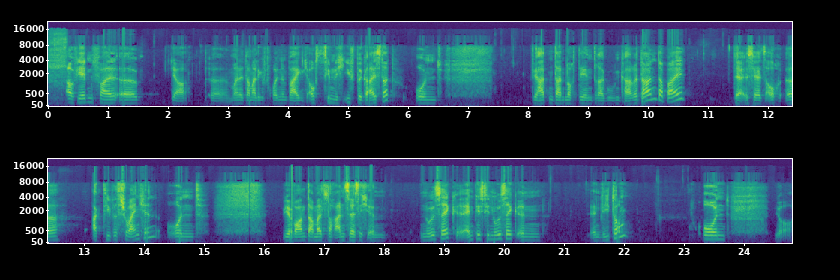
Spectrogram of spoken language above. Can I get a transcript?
auf jeden Fall, äh, ja, äh, meine damalige Freundin war eigentlich auch ziemlich Eve begeistert und wir hatten dann noch den Dragoon Karidan dabei. Der ist ja jetzt auch äh, aktives Schweinchen und wir waren damals noch ansässig im Nullsec, NPC Nullsec in, in Litom und ja,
